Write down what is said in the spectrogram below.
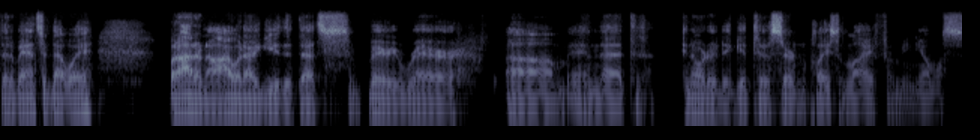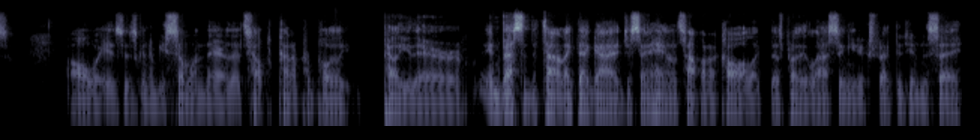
that have answered that way, but I don't know. I would argue that that's very rare. Um, and that in order to get to a certain place in life, I mean, you almost always is going to be someone there that's helped kind of propel propel you there, invested the time, like that guy just saying, Hey, let's hop on a call. Like that's probably the last thing you expected him to say.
